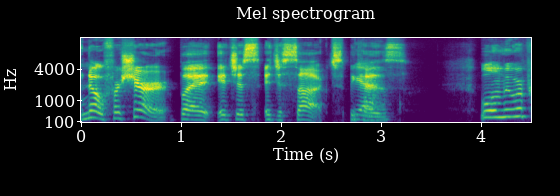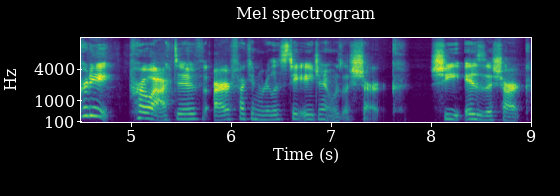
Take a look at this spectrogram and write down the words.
no for sure but it just it just sucked because Well, and we were pretty proactive. Our fucking real estate agent was a shark. She is a shark.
